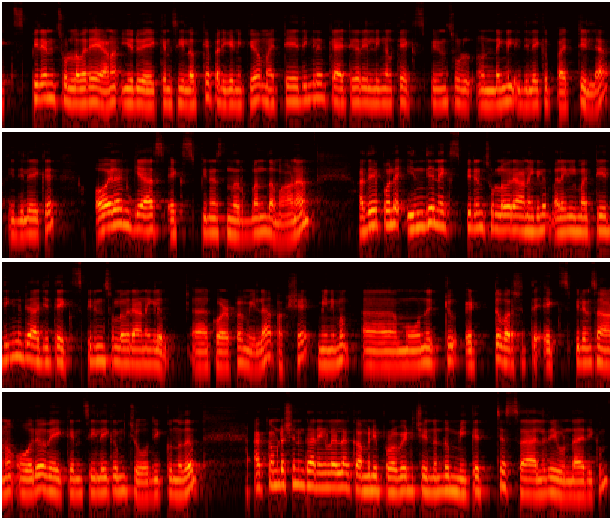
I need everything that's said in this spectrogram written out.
എക്സ്പീരിയൻസ് ഉള്ളവരെയാണ് ഈ ഒരു വേക്കൻസിയിലൊക്കെ പരിഗണിക്കുക. മറ്റേതെങ്കിലും കാറ്റഗറിയിൽ നിങ്ങൾക്ക് എക്സ്പീരിയൻസ് ഉണ്ടെങ്കിൽ ഇതിലേക്ക് പറ്റില്ല. ഇതിലേക്ക് ഓയിൽ ആൻഡ് ഗ്യാസ് എക്സ്പീരിയൻസ് നിർബന്ധമാണ്. അതേപോലെ ഇന്ത്യൻ എക്സ്പീരിയൻസ് ഉള്ളവരാണെങ്കിലും അല്ലെങ്കിൽ മറ്റേതെങ്കിലും രാജ്യത്തെ എക്സ്പീരിയൻസ് ഉള്ളവരാണെങ്കിലും കുഴപ്പമില്ല. പക്ഷേ മിനിമം മൂന്ന് ടു എട്ട് വർഷത്തെ എക്സ്പീരിയൻസ് ആണ് ഓരോ വേക്കൻസിയിലേക്കും ചോദിക്കുന്നത്. അക്കോമഡേഷനും കാര്യങ്ങളെല്ലാം കമ്പനി പ്രൊവൈഡ് ചെയ്യുന്നുണ്ട്. മികച്ച സാലറി ഉണ്ടായിരിക്കും.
